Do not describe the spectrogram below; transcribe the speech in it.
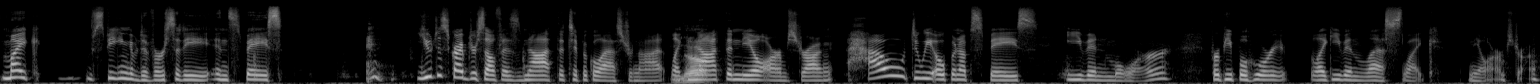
Mike, speaking of diversity in space, you described yourself as not the typical astronaut, like No. not the Neil Armstrong. How do we open up space even more for people who are like even less like Neil Armstrong?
